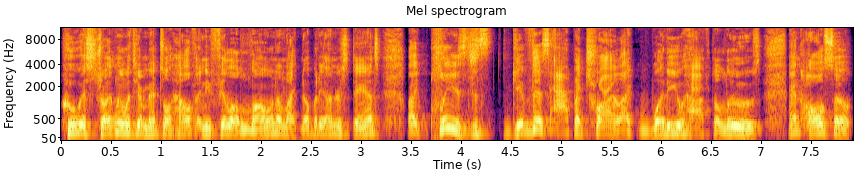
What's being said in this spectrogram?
who is struggling with your mental health and you feel alone and like nobody understands, like, please just give this app a try. Like, what do you have to lose? And also,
